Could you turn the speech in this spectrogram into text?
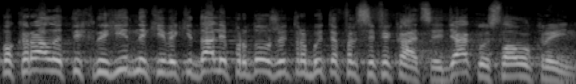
покарали тих негідників, які далі продовжують робити фальсифікації. Дякую, слава Україні.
